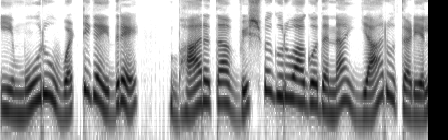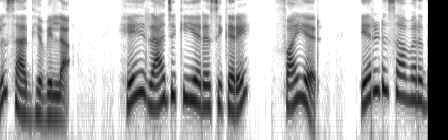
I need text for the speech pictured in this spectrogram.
ಈ ಮೂರೂ ಒಟ್ಟಿಗೆ ಇದ್ರೆ ಭಾರತ ವಿಶ್ವಗುರು ಆಗೋದನ್ನ ಯಾರೂ ತಡೆಯಲು ಸಾಧ್ಯವಿಲ್ಲ. ಹೇ ರಾಜಕೀಯ ರಸಿಕರೇ ಫೈರ್ ಎರಡು ಸಾವಿರದ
